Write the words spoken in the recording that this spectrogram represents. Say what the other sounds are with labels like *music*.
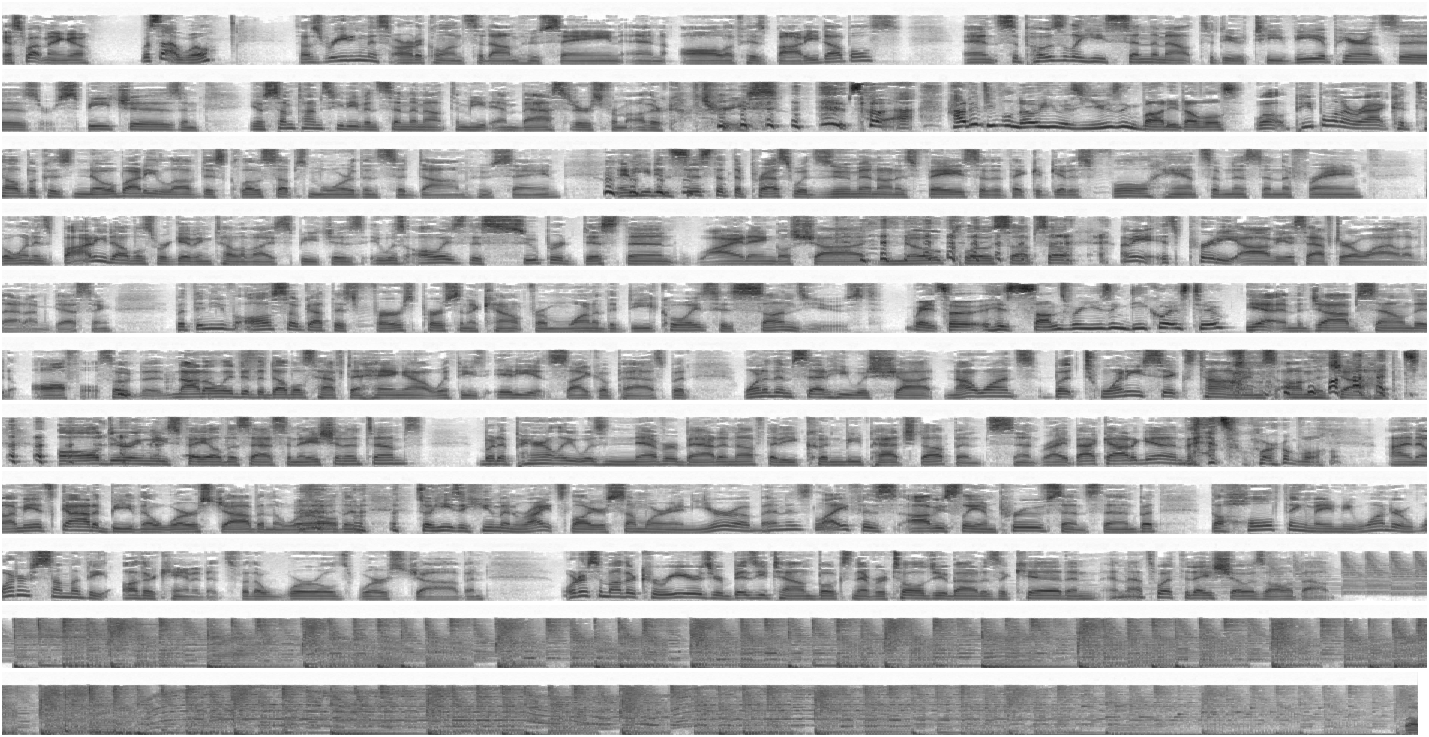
Guess what, Mango? What's that, Will? So I was reading this article on Saddam Hussein and all of his body doubles. And supposedly he sent them out to do TV appearances or speeches. And, you know, sometimes he'd even send them out to meet ambassadors from other *laughs* countries. *laughs* so uh, how did people know he was using body doubles? well, people in Iraq could tell because nobody loved his close-ups more than Saddam Hussein. *laughs* And he'd insist that the press would zoom in on his face so that they could get his full handsomeness in the frame. But when his body doubles were giving televised speeches, it was always this super distant, wide angle shot, no *laughs* close up. So, I mean, it's pretty obvious after a while of that, I'm guessing. But then you've also got this first person account from one of the decoys his sons used. Wait, so his sons were using decoys too? Yeah, and the job sounded awful. So *laughs* not only did the doubles have to hang out with these idiot psychopaths, but one of them said he was shot not once, but 26 times on the *laughs* job, all during these failed assassination attempts. But apparently it was never bad enough that he couldn't be patched up and sent right back out again. That's horrible. I know. I mean, it's got to be the worst job in the world. And *laughs* so he's a human rights lawyer somewhere in Europe, and his life has obviously improved since then. But the whole thing made me wonder what are some of the other candidates for the world's worst job? And what are some other careers your Busytown books never told you about as a kid? And, and that's what today's show is all about.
